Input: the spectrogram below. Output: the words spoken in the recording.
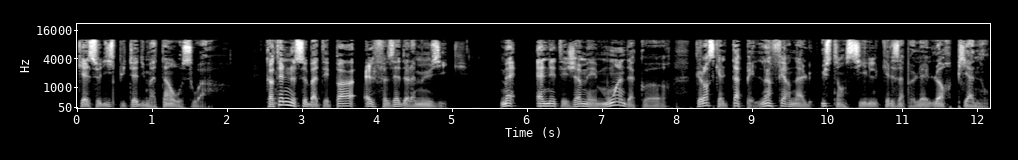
qu'elles se disputaient du matin au soir. Quand elles ne se battaient pas, elles faisaient de la musique. Mais elles n'étaient jamais moins d'accord que lorsqu'elles tapaient l'infernal ustensile qu'elles appelaient leur piano.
